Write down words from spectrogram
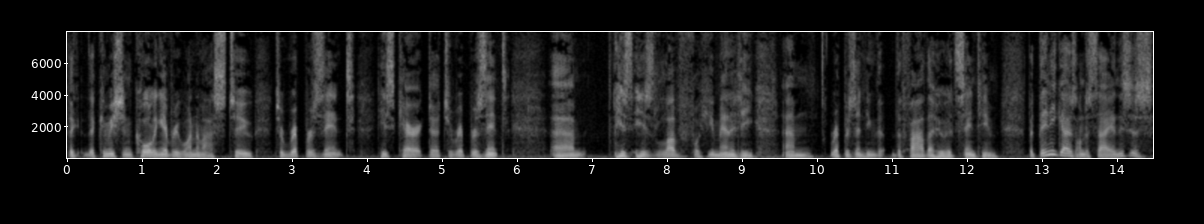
The, the commission calling every one of us to to represent his character, to represent um, his his love for humanity, um, representing the, the Father who had sent him. But then he goes on to say, and this is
